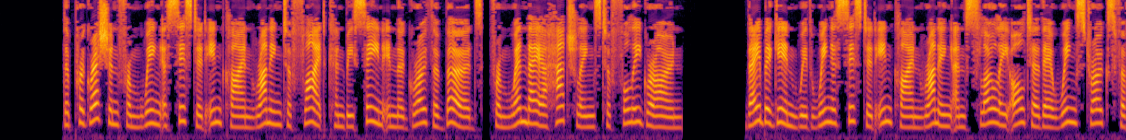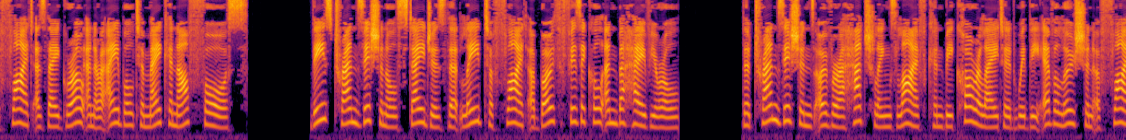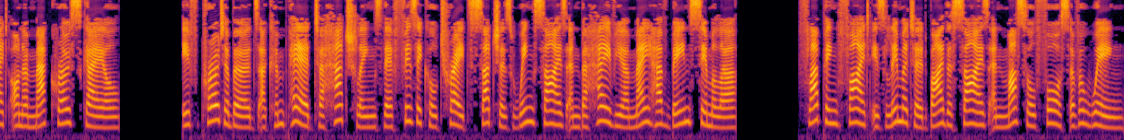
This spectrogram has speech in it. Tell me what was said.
The progression from wing-assisted incline running to flight can be seen in the growth of birds, from when they are hatchlings to fully grown. They begin with wing-assisted incline running and slowly alter their wing strokes for flight as they grow and are able to make enough force. These transitional stages that lead to flight are both physical and behavioral. The transitions over a hatchling's life can be correlated with the evolution of flight on a macro scale. If protobirds are compared to hatchlings their physical traits such as wing size and behavior may have been similar. Flapping flight is limited by the size and muscle force of a wing.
